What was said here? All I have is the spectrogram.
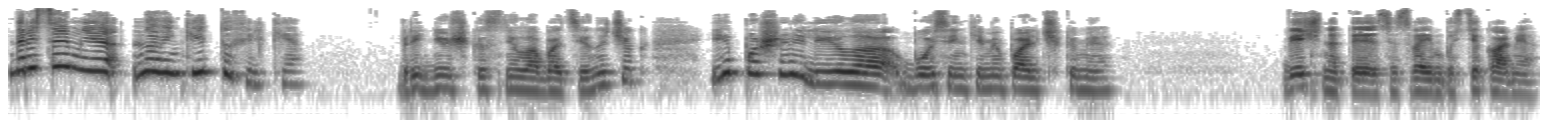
«Нарисуй мне новенькие туфельки!» Бреднючка сняла ботиночек и пошевелила босенькими пальчиками. Вечно ты со своими пустяками,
